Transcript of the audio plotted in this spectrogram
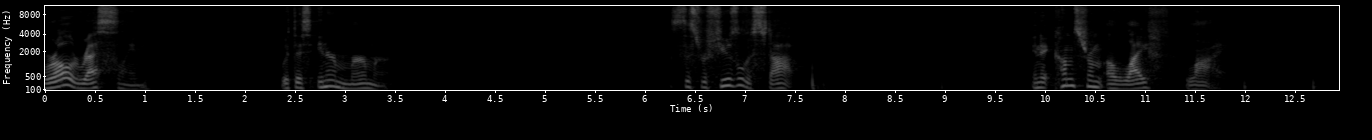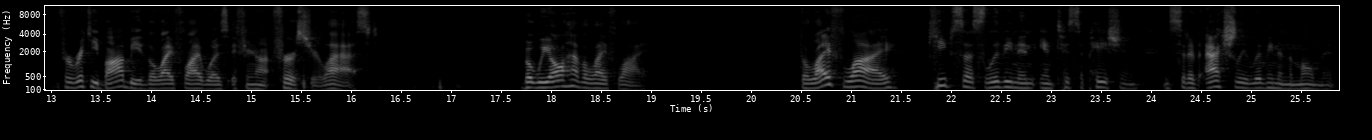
We're all wrestling with this inner murmur. It's this refusal to stop. And it comes from a life lie. For Ricky Bobby, the life lie was if you're not first, you're last. But we all have a life lie. The life lie keeps us living in anticipation instead of actually living in the moment.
